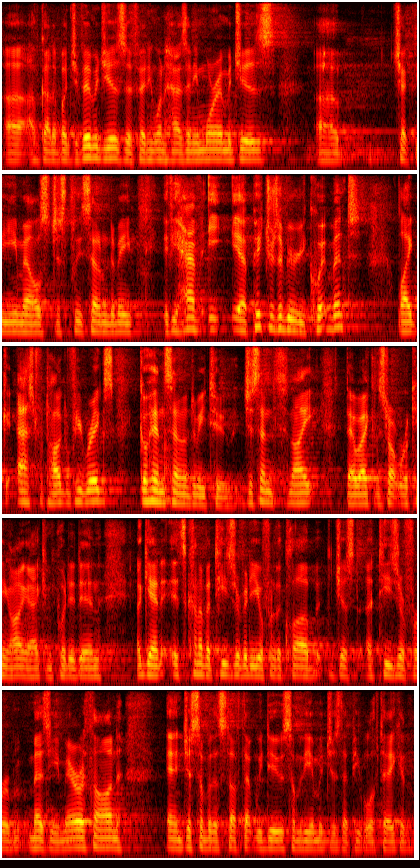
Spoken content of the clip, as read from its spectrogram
Uh, I've got a bunch of images. If anyone has any more images, uh, check the emails. Just please send them to me. If you have e pictures of your equipment, like astrophotography rigs, go ahead and send them to me too. Just send it tonight. That way I can start working on it. I can put it in. Again, it's kind of a teaser video for the club, just a teaser for Messier Marathon, and just some of the stuff that we do, some of the images that people have taken.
